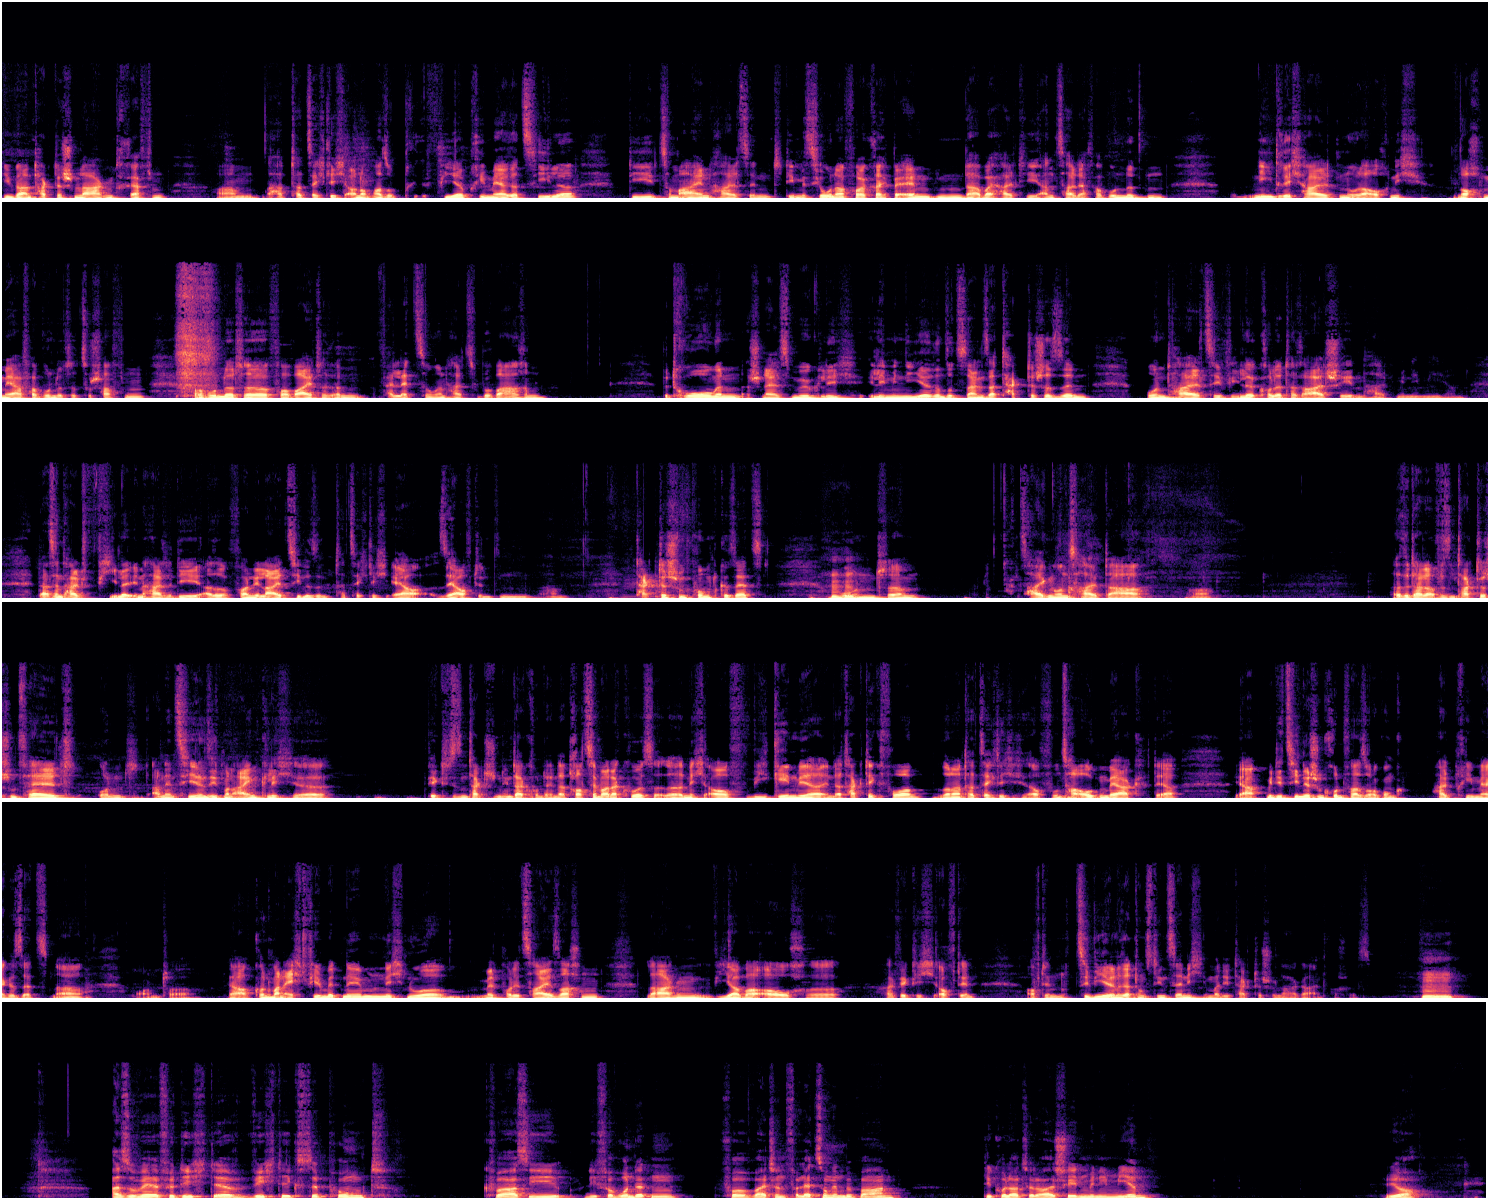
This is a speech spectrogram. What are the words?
die wir an taktischen Lagen treffen. Ähm, hat tatsächlich auch nochmal so vier primäre Ziele, die zum einen halt sind, die Mission erfolgreich beenden, dabei halt die Anzahl der Verwundeten niedrig halten oder auch nicht noch mehr Verwundete zu schaffen, Verwundete vor weiteren Verletzungen halt zu bewahren Bedrohungen schnellstmöglich eliminieren, sozusagen dieser taktische Sinn und halt zivile Kollateralschäden halt minimieren. Das sind halt viele Inhalte, die, also vor allem die Leitziele sind tatsächlich eher sehr auf den ähm, taktischen Punkt gesetzt mhm. und ähm, zeigen uns halt da, ja, also halt auf diesem taktischen Feld und an den Zielen sieht man eigentlich äh, wirklich diesen taktischen Hintergrund dahinter. Trotzdem war der Kurs äh, nicht auf, wie gehen wir in der Taktik vor, sondern tatsächlich auf unser Augenmerk der ja, medizinischen Grundversorgung halt primär gesetzt. Ne? Und äh, ja, konnte man echt viel mitnehmen, nicht nur mit Polizeisachen lagen, wie aber auch äh, halt wirklich auf den, auf den zivilen Rettungsdienst, der nicht immer die taktische Lage einfach ist. Hm. Also wäre für dich der wichtigste Punkt quasi die Verwundeten vor weiteren Verletzungen bewahren, die Kollateralschäden minimieren. Ja.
